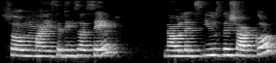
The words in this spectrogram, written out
So my settings are saved. Now let's use the shortcode.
